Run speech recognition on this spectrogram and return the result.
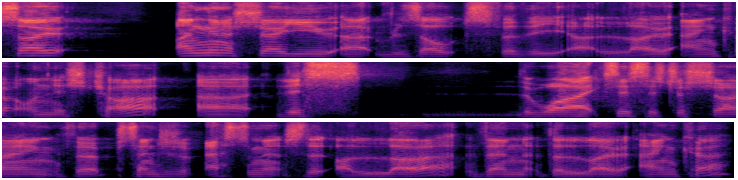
So I'm going to show you uh, results for the uh, low anchor on this chart. Uh, this the y-axis is just showing the percentage of estimates that are lower than the low anchor.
